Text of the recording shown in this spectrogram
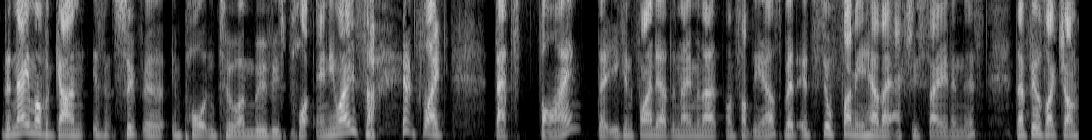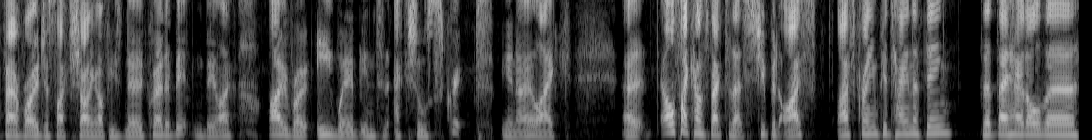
the name of a gun isn't super important to a movie's plot anyway. So it's like, that's fine that you can find out the name of that on something else. But it's still funny how they actually say it in this. That feels like Jon Favreau just like showing off his nerd cred a bit and being like, I wrote E-Web into the actual script, you know, like, uh, also comes back to that stupid ice ice cream container thing that they had all the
